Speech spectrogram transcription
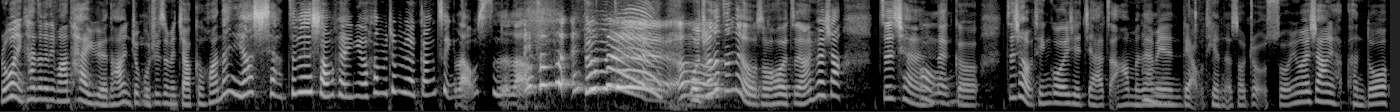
如果你看这个地方太远，然后你就不去这边教课的话，那你要想这边小朋友他们就没有钢琴老师了。哎，真的，哎，对不对？我觉得真的有时候会这样，因为像之前那个之前有听过一些家长他们那边聊天的时候就有说，因为像很多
